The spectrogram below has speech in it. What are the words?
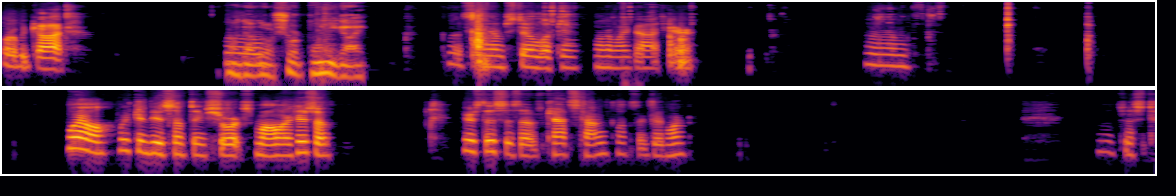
What do we got? Oh, that little short pointy guy. Let's see, I'm still looking. What do I got here? Um, well, we can do something short, smaller. Here's a, here's this is a cat's tongue. That's a good one. We'll just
